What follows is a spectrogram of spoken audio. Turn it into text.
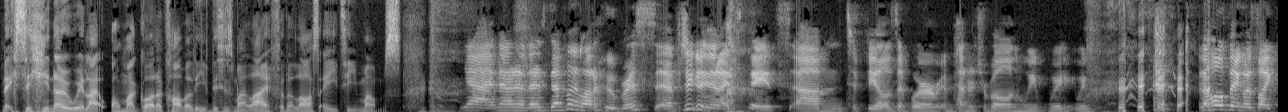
next thing you know, we're like, oh my god, I can't believe this is my life for the last eighteen months. Yeah, no, no. There's definitely a lot of hubris, uh, particularly in the United States, um, to feel as if we're impenetrable, and we we, we the whole thing was like,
